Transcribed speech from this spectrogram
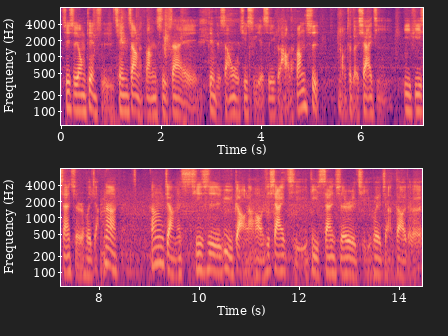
其实用电子签账的方式，在电子商务其实也是一个好的方式。然后这个下一集 EP 三十二会讲。那刚刚讲的其实是预告，然后是下一集第三十二集会讲到这个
